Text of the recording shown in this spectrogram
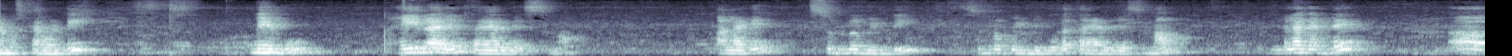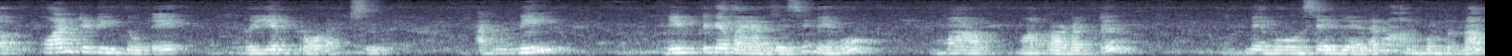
నమస్కారం అండి. మేము హెయిర్ ఆయిల్ తయారు చేస్తున్నాం. అలాగే సున్ను పిండి సున్ను పిండి కూడా తయారు చేస్తున్నాం. ఎలాగంటే క్వాంటిటీతోటే రియల్ ప్రోడక్ట్స్ అన్నీ నీట్గా తయారు చేసి మేము మా మా ప్రోడక్ట్ మేము సేల్ చేయాలని అనుకుంటున్నాం.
